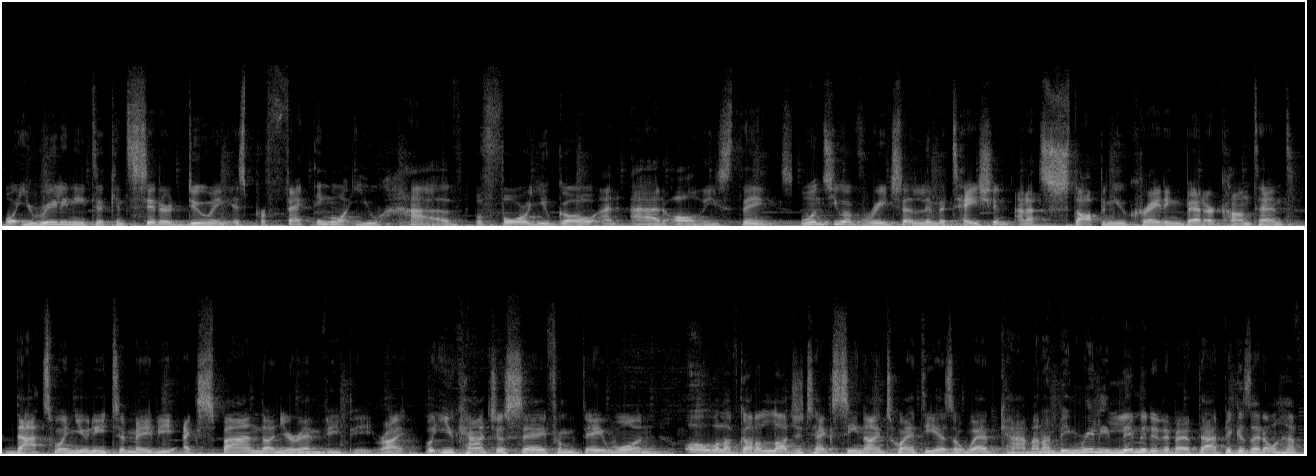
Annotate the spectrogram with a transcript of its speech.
What you really need to consider doing is perfecting what you have before you go and add all these things. Once you have reached a limitation and that's stopping you creating better content, that's when you need to maybe expand on your MVP, right? But you can't just say from day one, oh, well, I've got a Logitech C920 as a webcam and I'm being really limited about that because I don't have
